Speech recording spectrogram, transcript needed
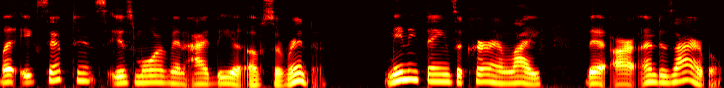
but acceptance is more of an idea of surrender. Many things occur in life that are undesirable.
